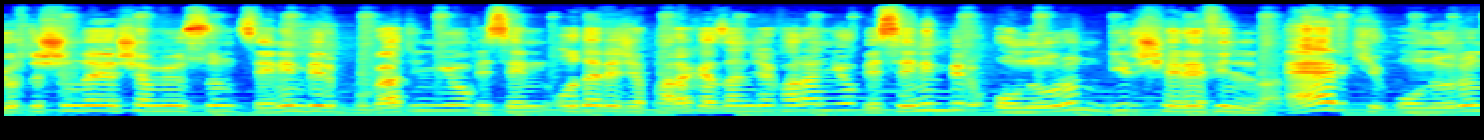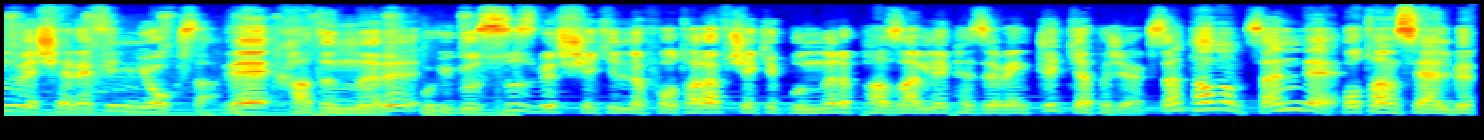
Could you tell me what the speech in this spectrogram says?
yurt dışında yaşamıyorsun. Senin bir Bugatti'n yok ve senin o derece para kazanacak paran yok ve senin bir onurun, bir şerefin var. Eğer ki onurun ve şerefin yoksa ve kadınları uygunsuz bir şekilde fotoğraf çekip bunları pazarlayıp pezevenklik yapacaksan tamam sen de potansiyel bir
